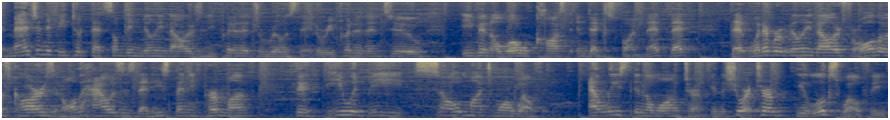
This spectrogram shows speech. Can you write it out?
Imagine if he took that something million dollars and he put it into real estate or he put it into even a low cost index fund. That that that whatever million dollars for all those cars and all the houses that he's spending per month, dude, he would be so much more wealthy. At least in the long term. In the short term, he looks wealthy,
